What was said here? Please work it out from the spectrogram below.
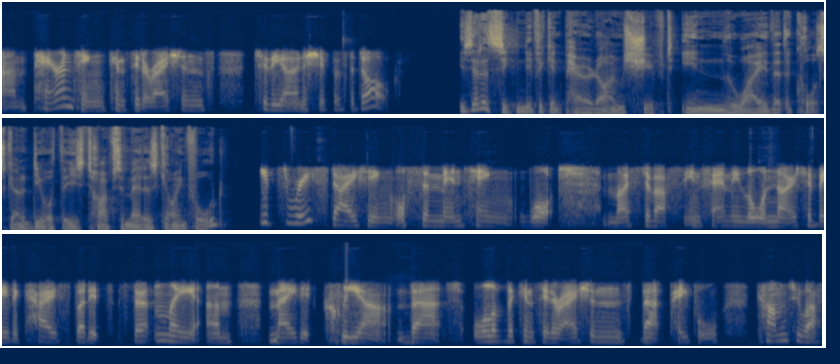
um, parenting considerations to the ownership of the dog. Is that a significant paradigm shift in the way that the court's going to deal with these types of matters going forward? It's restating or cementing what most of us in family law know to be the case, but it's certainly um, made it clear that all of the considerations that people come to us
